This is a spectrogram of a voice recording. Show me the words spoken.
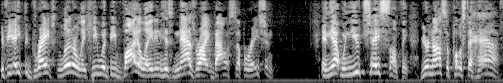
if he ate the grapes, literally, he would be violating his Nazarite vow of separation. And yet, when you chase something you're not supposed to have,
